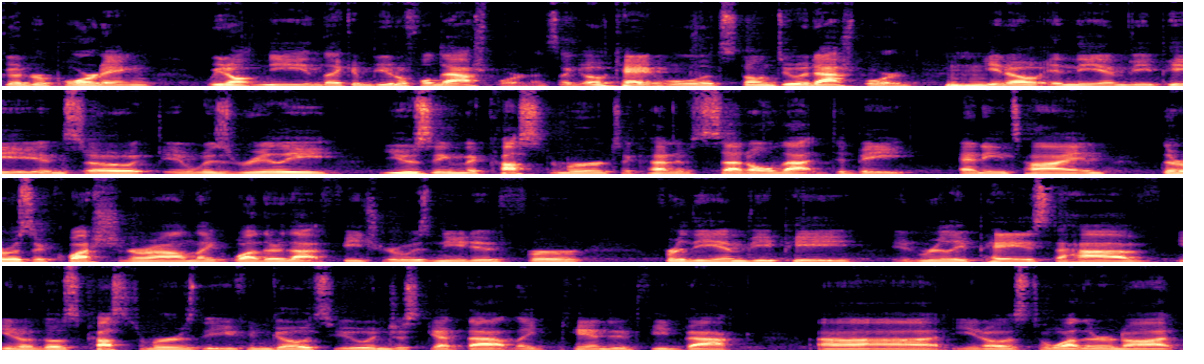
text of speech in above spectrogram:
good reporting we don't need like a beautiful dashboard. It's like, okay, well, let's don't do a dashboard, you know, in the MVP. And so it was really using the customer to kind of settle that debate anytime there was a question around like whether that feature was needed for for the MVP. It really pays to have you know those customers that you can go to and just get that like candid feedback. Uh, you know, as to whether or not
